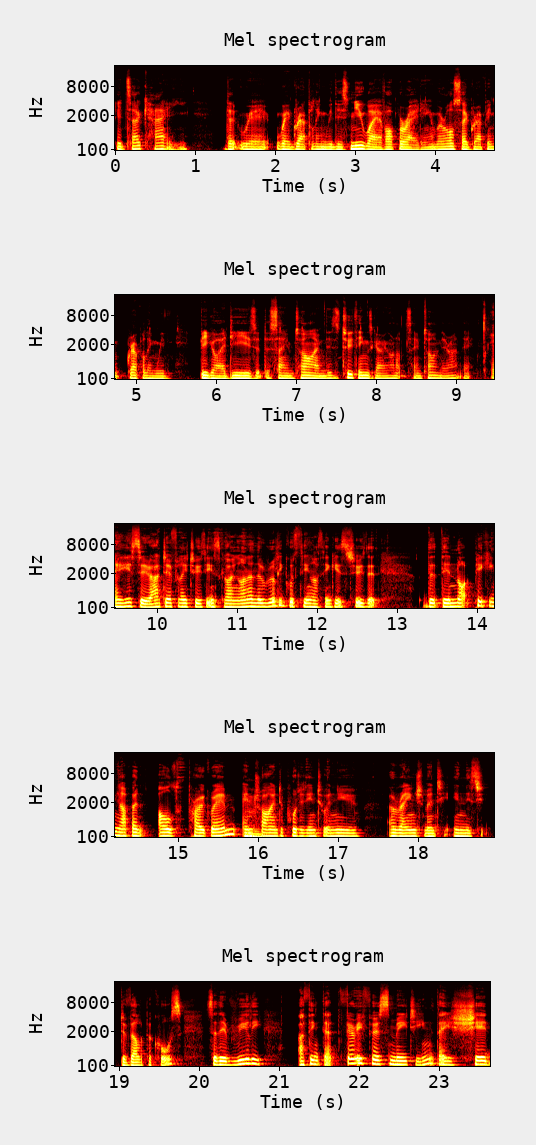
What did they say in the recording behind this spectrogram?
it's okay that we're, we're grappling with this new way of operating and we're also grappling, grappling with big ideas at the same time. There's two things going on at the same time there, aren't there? Uh, yes, there are definitely two things going on, and the really good thing I think is too that that they're not picking up an old program and mm. trying to put it into a new arrangement in this developer course. So they're really, I think that very first meeting they shared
